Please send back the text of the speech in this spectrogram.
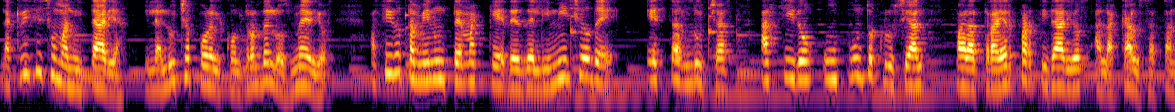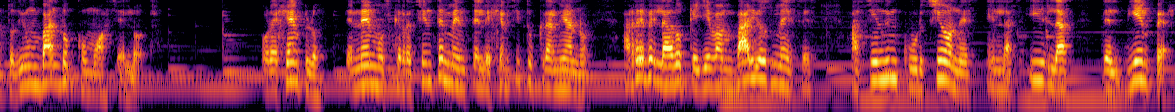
La crisis humanitaria y la lucha por el control de los medios ha sido también un tema que desde el inicio de estas luchas ha sido un punto crucial para atraer partidarios a la causa tanto de un bando como hacia el otro. Por ejemplo, tenemos que recientemente el ejército ucraniano ha revelado que llevan varios meses haciendo incursiones en las islas del Dnieper,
